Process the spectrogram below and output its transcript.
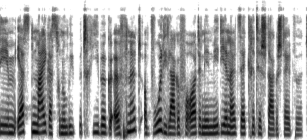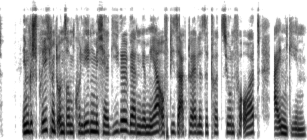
dem 1. Mai Gastronomiebetriebe geöffnet, obwohl die Lage vor Ort in den Medien als sehr kritisch dargestellt wird. Im Gespräch mit unserem Kollegen Michael Giegel werden wir mehr auf diese aktuelle Situation vor Ort eingehen.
